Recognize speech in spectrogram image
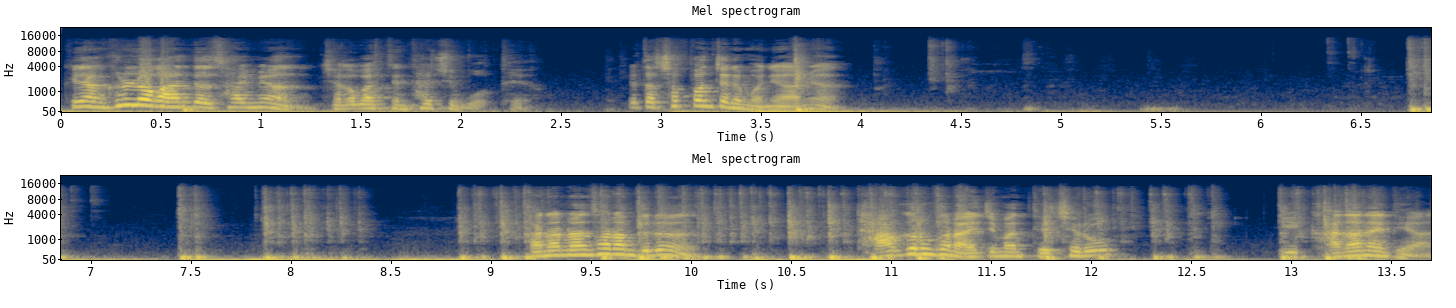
그냥 흘러가는 대로 살면 제가 봤을 땐 탈출 못해요. 일단 첫 번째는 뭐냐 하면 가난한 사람들은 다 그런 건 아니지만 대체로 이 가난에 대한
